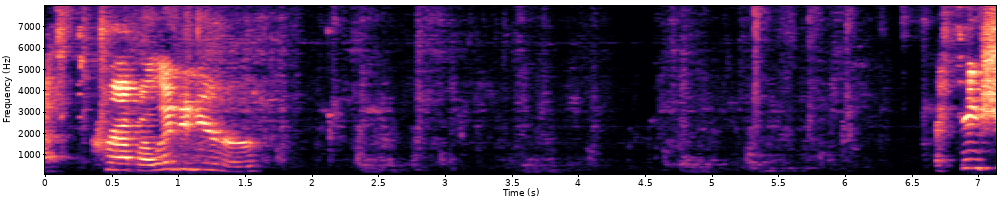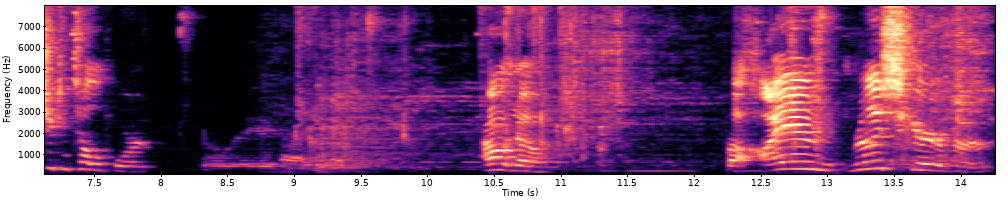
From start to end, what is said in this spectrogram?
That's crap. I landed near her. I think she can teleport. I don't know, but I am really scared of her.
